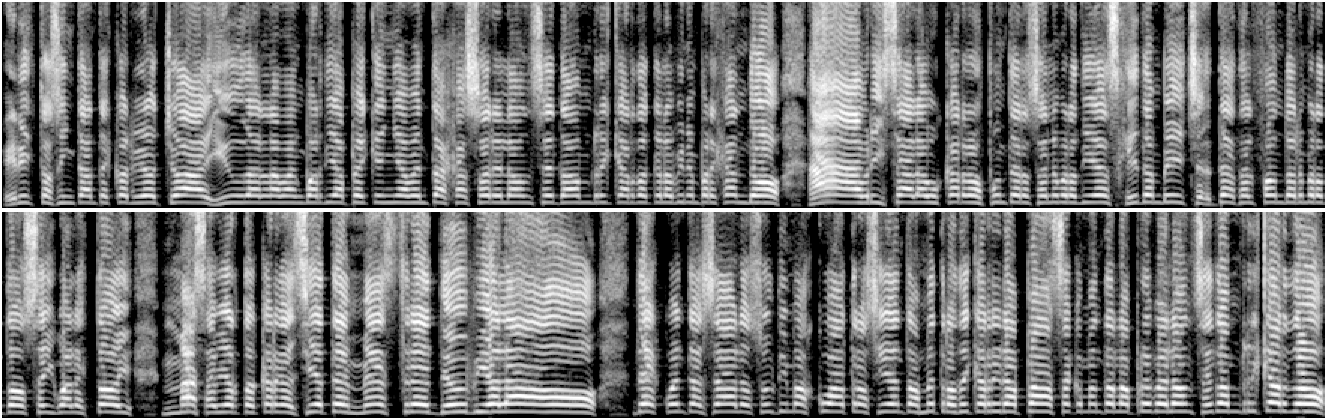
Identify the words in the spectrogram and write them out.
en estos instantes con el 8. Ayuda en la vanguardia. Pequeña ventaja sobre el 11. Dom Ricardo que lo viene emparejando. A Brizal a buscar a los punteros. El número 10, Hidden Beach. Desde el fondo, el número 12. Igual estoy. Más abierto carga el 7, Mestre Dubiolao. Descuenta ya los últimos 400 metros de carrera. Pasa comandar la prueba el 11. Don Ricardo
